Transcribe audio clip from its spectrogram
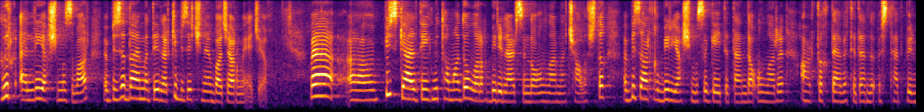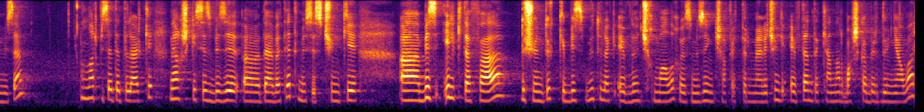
40-50 yaşımız var və bizə daima deyirlər ki, biz heç nəyi bacarmayacağıq. Və ə, biz gəldik, mütəmadi olaraq 1 il ərzində onlarla çalışdıq və biz artıq 1 yaşımızı qeyd edəndə, onları artıq dəvət edəndə öz tədbirimizə onlar bizə dedilər ki, nə yaxşı ki, siz bizi ə, dəvət etmisiniz, çünki ə, biz ilk dəfə düşündük ki, biz mütləq evdən çıxmalıyıq, özümüzü inkişaf etdirməliyik. Çünki evdən də kənar başqa bir dünya var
